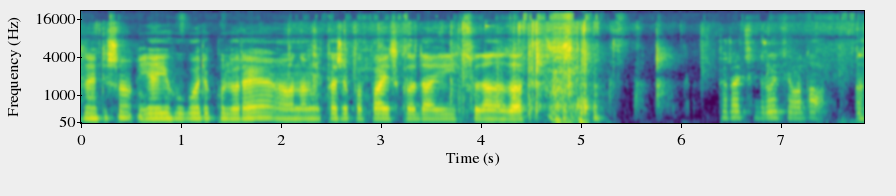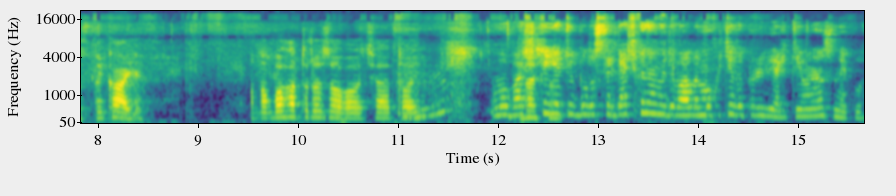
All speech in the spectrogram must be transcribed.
Знаєте що? Я їй говорю кольори, а вона мені каже папа і складає їх сюди назад. Коротше, друзі, воно зникає. Воно багаторазово, оця той. ви бачите, я тут було сердечко намалювала, ми хотіли перевірити, і воно зникло.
